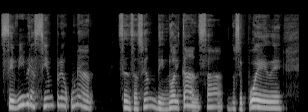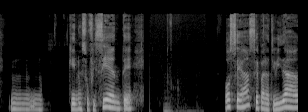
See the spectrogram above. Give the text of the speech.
se vibra siempre una sensación de no alcanza, no se puede, mm, que no es suficiente. O sea, separatividad,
